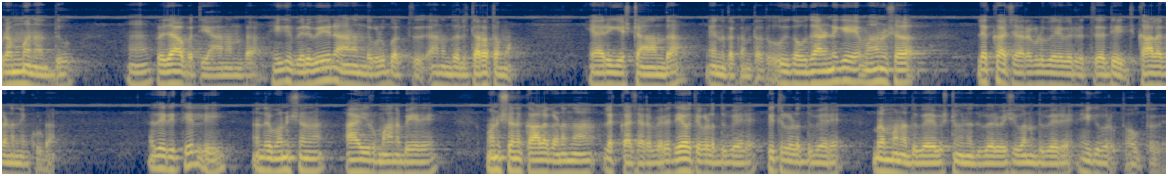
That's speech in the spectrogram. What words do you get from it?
ಬ್ರಹ್ಮನದ್ದು ಪ್ರಜಾಪತಿ ಆನಂದ, ಹೀಗೆ ಬೇರೆ ಬೇರೆ ಆನಂದಗಳು ಬರ್ತದೆ, ಆನಂದದಲ್ಲಿ ತರತಮ ಯಾರಿಗೆ ಎಷ್ಟು ಆನಂದ ಎನ್ನತಕ್ಕಂಥದ್ದು. ಈಗ ಉದಾಹರಣೆಗೆ ಮಾನುಷ ಲೆಕ್ಕಾಚಾರಗಳು ಬೇರೆ ಬೇರೆ ಇರುತ್ತದೆ, ಅದೇ ಕಾಲಗಣನೆ ಕೂಡ. ಅದೇ ರೀತಿಯಲ್ಲಿ, ಅಂದರೆ ಮನುಷ್ಯನ ಆಯುರ್ಮಾನ ಬೇರೆ, ಮನುಷ್ಯನ ಕಾಲಗಣನ ಲೆಕ್ಕಾಚಾರ ಬೇರೆ, ದೇವತೆಗಳದ್ದು ಬೇರೆ, ಪಿತೃಗಳದ್ದು ಬೇರೆ ಬ್ರಹ್ಮನದ್ದು ಬೇರೆ ವಿಷ್ಣುವಿನದು ಬೇರೆ, ಶಿವನದ್ದು ಬೇರೆ ಹೀಗೆ ಬರುತ್ತಾ ಹೋಗ್ತದೆ.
